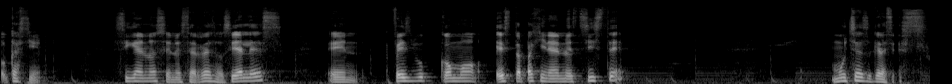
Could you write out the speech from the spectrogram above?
ocasión. Síganos en nuestras redes sociales, en Facebook como esta página no existe. Muchas gracias.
